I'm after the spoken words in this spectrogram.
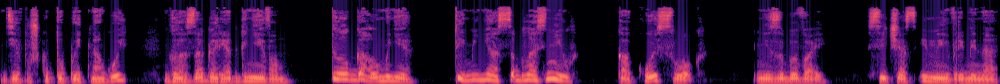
Девушка топает ногой, глаза горят гневом. Ты лгал мне. Ты меня соблазнил. Какой слог? Не забывай, сейчас иные времена.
